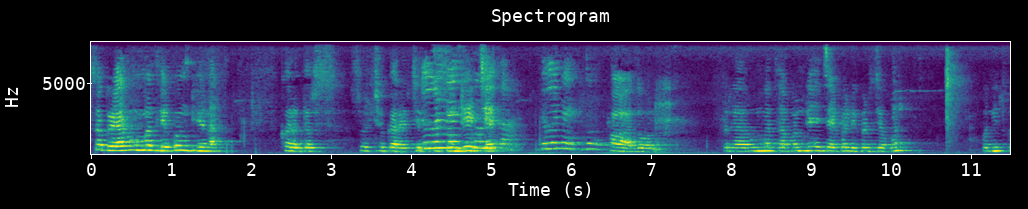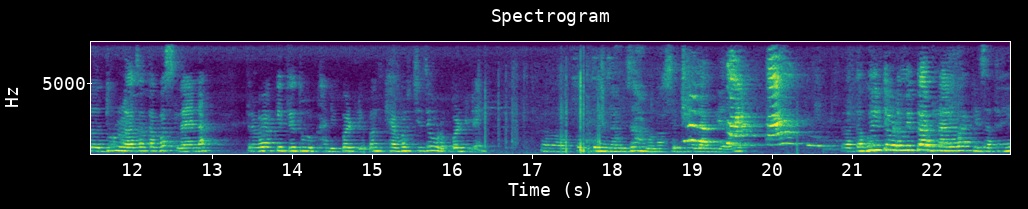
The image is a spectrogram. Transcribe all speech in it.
सगळ्या रूम मधले पंखे ना. खर तर स्वच्छ करायचे पुसून घ्यायचे. हा दोन. तर या रूम मधला पण घ्यायचा आहे पलीकडच्या पण. पण इतकं धुळाच आता बसलाय ना तर बघा किती धूळ खाली पडली पंख्यावरची जेवढं पडले. फक्त झाडून असं घ्यायला आता होईल तेवढं मी करणार आहे बाकीचं. आता हे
